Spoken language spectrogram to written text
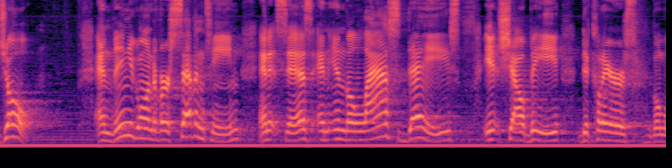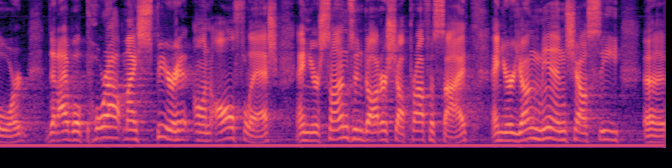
Joel. And then you go on to verse 17, and it says, And in the last days it shall be, declares the Lord, that I will pour out my spirit on all flesh, and your sons and daughters shall prophesy, and your young men shall see uh,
